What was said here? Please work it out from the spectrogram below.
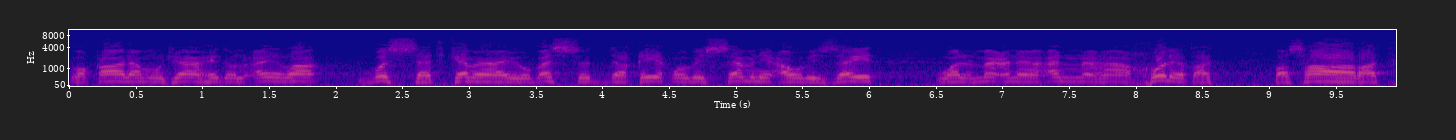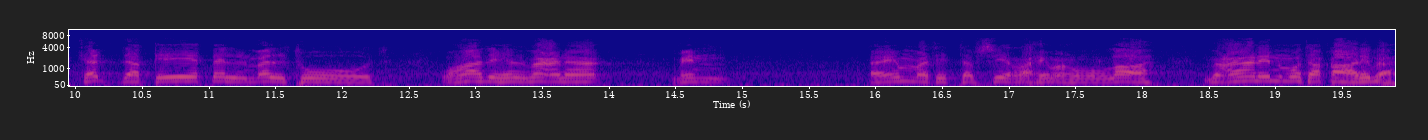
وقال مجاهد أيضا بست كما يبس الدقيق بالسمن أو بالزيت والمعنى أنها خلطت فصارت كالدقيق الملتوت. وهذه المعنى من أئمة التفسير رحمهم الله معان متقاربة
